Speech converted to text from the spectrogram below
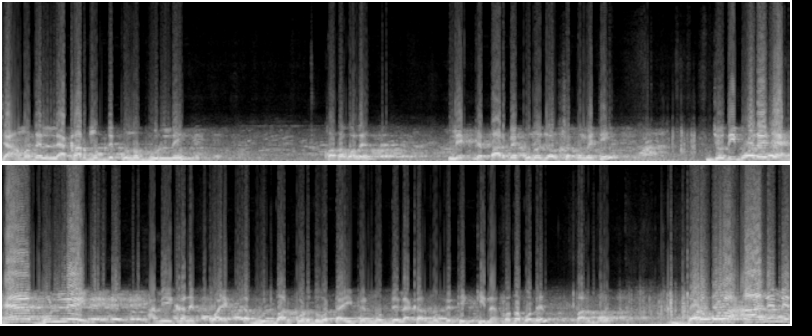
যে আমাদের লেখার মধ্যে কোনো ভুল নেই। কথা বলেন। লিখতে পারবে কোনো জলসা কমিটি? যদি বলে যে হ্যাঁ ভুল নেই আমি এখানে কয়েকটা ভুল বার করে দেবো টাইপের মধ্যে, লেখার মধ্যে, ঠিক কিনা কথা বলেন, পারব। বড় বড় আলেমে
